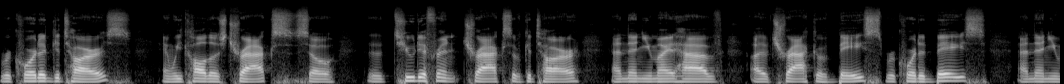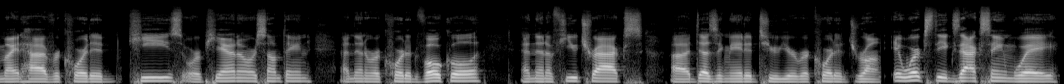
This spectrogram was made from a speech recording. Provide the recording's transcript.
recorded guitars, and we call those tracks. So, uh, two different tracks of guitar, and then you might have a track of bass, recorded bass, and then you might have recorded keys or piano or something, and then a recorded vocal, and then a few tracks uh, designated to your recorded drum. It works the exact same way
